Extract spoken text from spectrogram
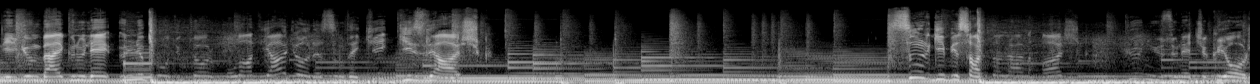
Nilgün Belgün ile ünlü gizli aşk. Sır gibi saklanan aşk gün yüzüne çıkıyor.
